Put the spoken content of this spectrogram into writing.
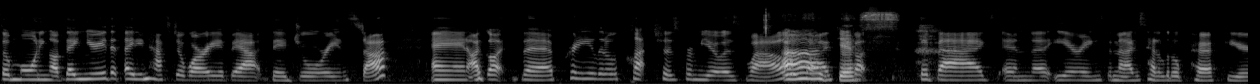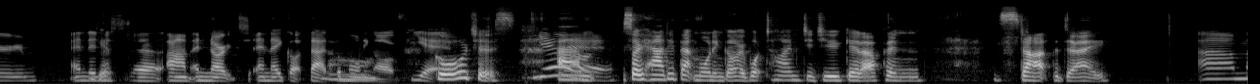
the morning of. They knew that they didn't have to worry about their jewelry and stuff. And I got the pretty little clutches from you as well. So Ah, I yes. got the bags and the earrings, and then I just had a little perfume and then Yep. just a, um, a note, and they got that the morning Oh, of. Yeah. Gorgeous. Yeah. So, how did that morning go? What time did you get up and start the day? Um,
